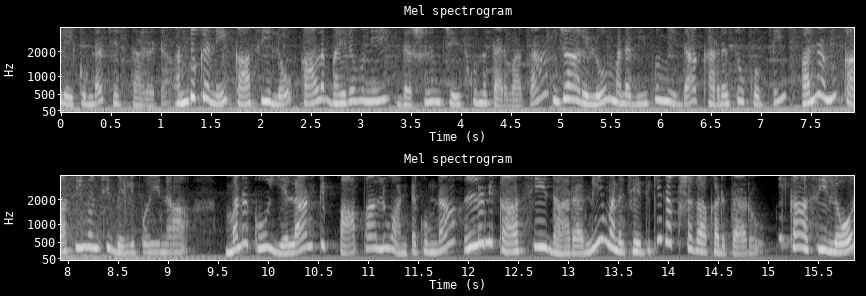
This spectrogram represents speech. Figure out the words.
లేకుండా చేస్తాడట. అందుకనే కాశీలో కాలభైరవుని దర్శనం చేసుకున్న తర్వాత పూజారులు మన వీపు మీద కర్రతో కొట్టి మనం కాశీ నుంచి పోయినా మనకు ఎలాంటి పాపాలు అంటకుండా అల్లని కాశీ దారాన్ని మన చేతికి రక్షగా కడతారు. ఈ కాశీలో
